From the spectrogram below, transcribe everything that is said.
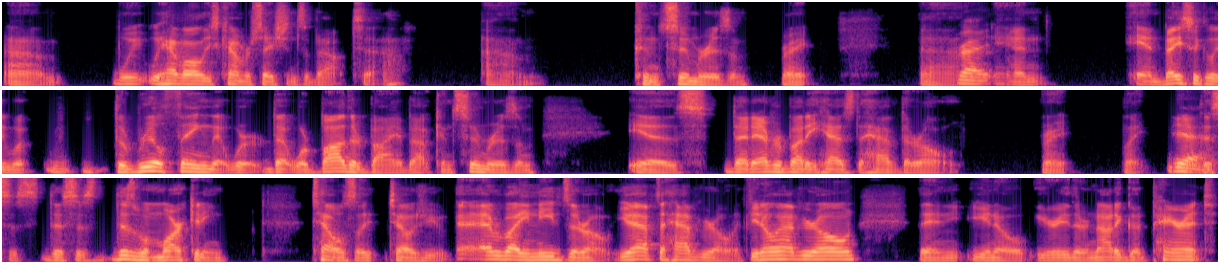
um, we we have all these conversations about uh, um, consumerism, right? Uh, right. And and basically, what the real thing that we're that we're bothered by about consumerism is that everybody has to have their own, right? Like, yeah, this is this is this is what marketing tells tells you. Everybody needs their own. You have to have your own. If you don't have your own, then you know you're either not a good parent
